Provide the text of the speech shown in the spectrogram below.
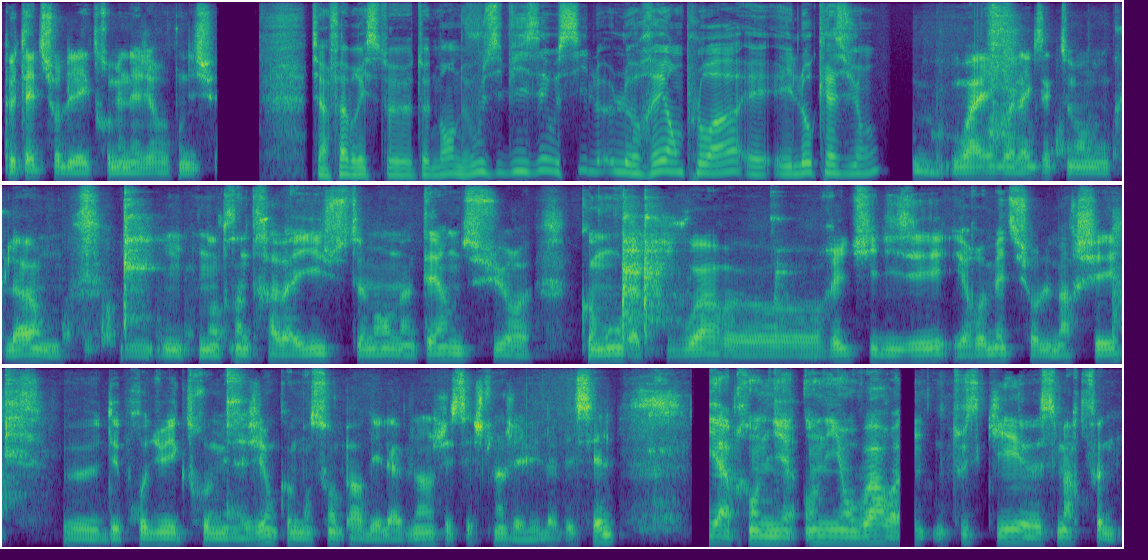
peut-être sur de l'électroménager reconditionné. Tiens, Fabrice te, demande, vous visez aussi le, réemploi et l'occasion? Ouais, voilà, exactement. Donc là, on, est en train de travailler justement en interne sur comment on va pouvoir euh, réutiliser et remettre sur le marché euh, des produits électroménagers, en commençant par des lave-linges, des sèche-linges et les lave-vaisselle. Et après, on y, on y en voir euh, tout ce qui est smartphone.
